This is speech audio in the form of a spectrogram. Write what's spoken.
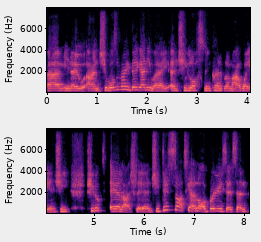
um, you know, and she wasn't very big anyway, and she lost an incredible amount of weight, and she she looked ill actually, and she did start to get a lot of bruises, and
